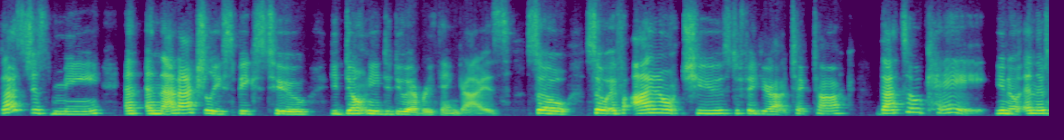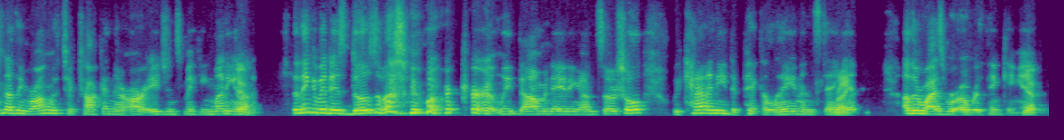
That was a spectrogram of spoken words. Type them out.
That's just me, and and that actually speaks to you don't need to do everything, guys. So so if I don't choose to figure out TikTok, that's okay, you know. And there's nothing wrong with TikTok, and there are agents making money on it. The thing of it is, those of us who are currently dominating on social, we kind of need to pick a lane and stay Right. in. Otherwise, we're overthinking it. Yep.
